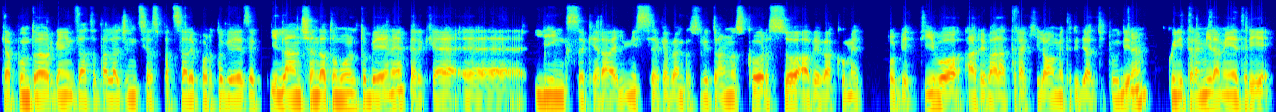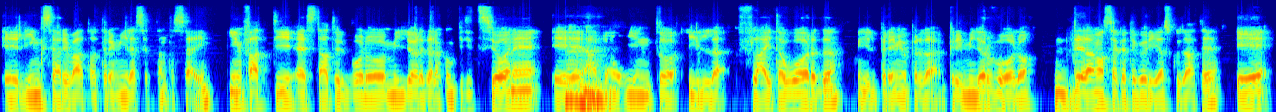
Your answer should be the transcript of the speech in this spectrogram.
che appunto è organizzata dall'Agenzia Spaziale Portoghese. Il lancio è andato molto bene perché eh, Lynx, che era il missile che abbiamo costruito l'anno scorso, aveva come obiettivo arrivare a 3 km di altitudine, quindi 3.000 metri e Lynx è arrivato a 3.076. Infatti è stato il volo migliore della competizione e mm. abbiamo vinto il Flight Award, quindi il premio per, la, per il miglior volo della nostra categoria, scusate, e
